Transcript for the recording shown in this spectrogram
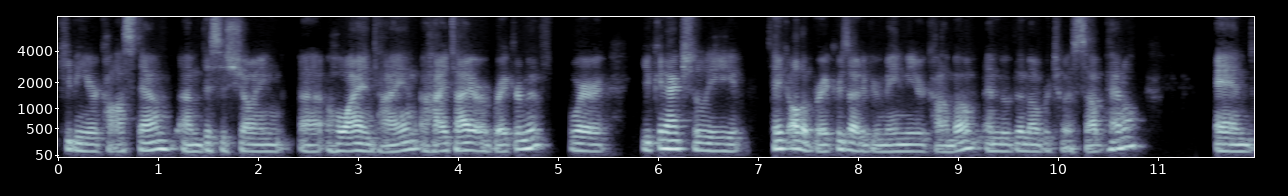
keeping your costs down. Um, this is showing uh, a Hawaiian tie-in, a high tie or a breaker move, where you can actually take all the breakers out of your main meter combo and move them over to a sub panel and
